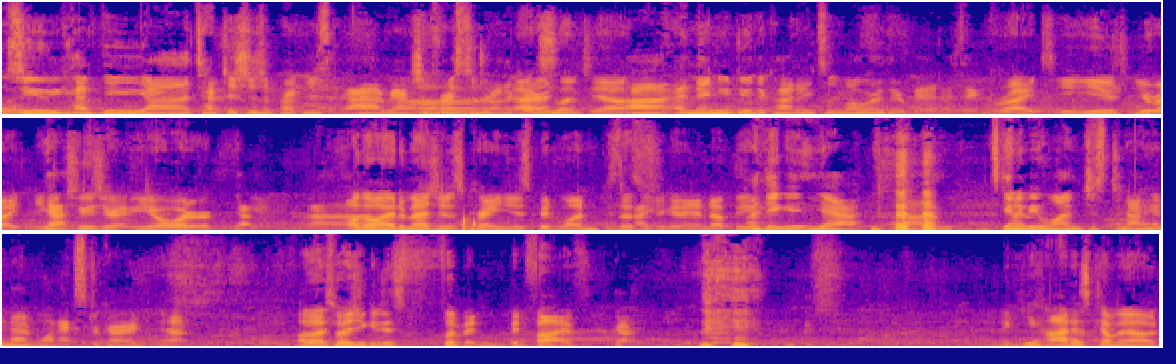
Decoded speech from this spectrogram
Uh, so you have the uh, Tactician's Apprentice uh, reaction first to Ah, draw the card. excellent, yeah. Uh, and then you do the Kade to lower their bid. I think. right. You, you're right. You Yeah. can choose your your order. Yeah. Uh, Although I'd imagine it's Crane, you just bid one because that's I- what you're going to end up being. I think it, yeah, um, it's going to be one. Just deny him that one extra card. Yeah. Although I suppose you could just flip it and bid five. Yeah. Mickey Hot is coming out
